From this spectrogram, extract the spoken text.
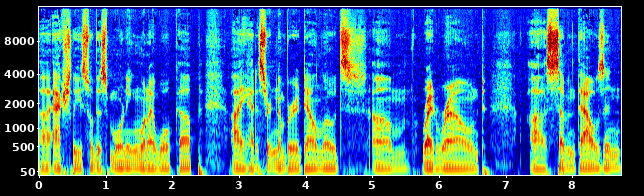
Uh, actually, so this morning when I woke up, I had a certain number of downloads, um, right around uh, seven thousand,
